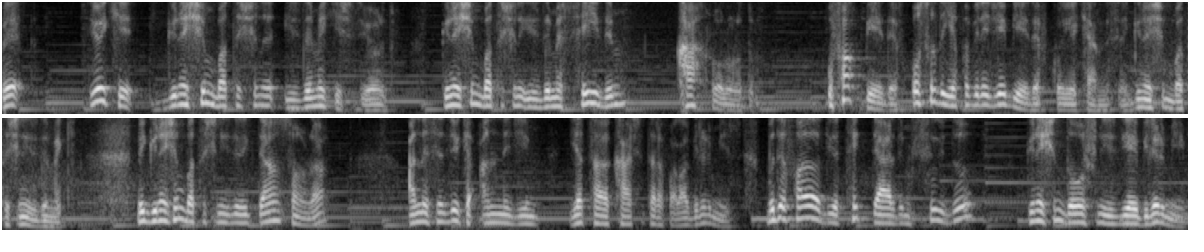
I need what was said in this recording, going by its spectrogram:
Ve diyor ki güneşin batışını izlemek istiyordum. Güneşin batışını izlemeseydim kahrolurdum. Ufak bir hedef. O sırada yapabileceği bir hedef koyuyor kendisine. Güneşin batışını izlemek. Ve güneşin batışını izledikten sonra annesine diyor ki anneciğim yatağı karşı tarafa alabilir miyiz? Bu defa da diyor tek derdim şuydu güneşin doğuşunu izleyebilir miyim?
